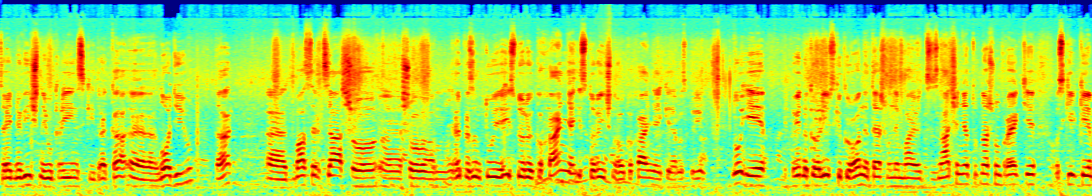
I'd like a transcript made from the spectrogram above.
середньовічний український драка, е, лодію. Так? Е, Два серця, що, е, що репрезентує історію кохання, історичного кохання, яке я розповів. Ну і відповідно королівські корони теж вони мають значення тут в нашому проєкті, оскільки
